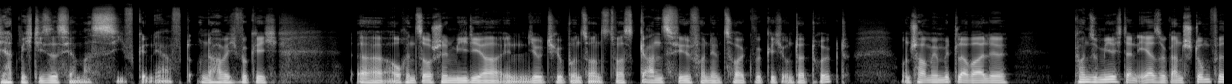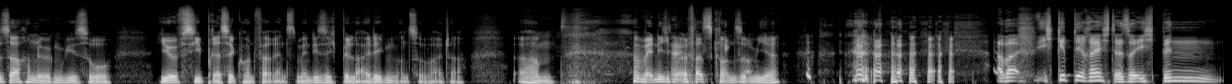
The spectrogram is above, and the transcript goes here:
die hat mich dieses Jahr massiv genervt. Und da habe ich wirklich äh, auch in Social Media, in YouTube und sonst was ganz viel von dem Zeug wirklich unterdrückt und schaue mir mittlerweile, konsumiere ich dann eher so ganz stumpfe Sachen, irgendwie so UFC-Pressekonferenzen, wenn die sich beleidigen und so weiter. Ähm, wenn ich mal was konsumiere. Aber ich gebe dir recht, also ich bin,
